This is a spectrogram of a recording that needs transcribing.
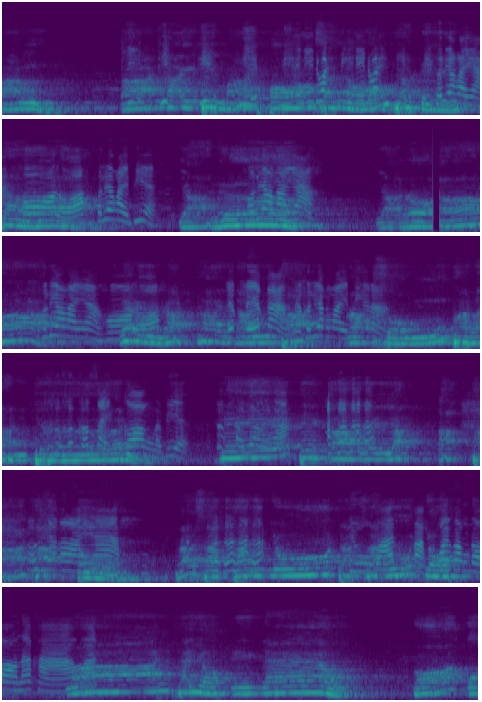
มังพี่การพี่ใดพี่ที่หมายมีปองมีอันนี้ด้วยมีอันนี้ด้วยสนองมีเขาเรียกอะไรอะพคอดชเหรอเขาเรียกอะไรพี่อย่าเลยเขาเรียกอะไรอะอย่ารอช้าเขาเรียกอะไรอะฮอเร่งเหรอรัดให้เล็กๆอะแล้วเขาเรียกอะไรพี่น่ะพสงฆ์พลันเชิญเขาใส่กล้องนะพี่เนเขาเรียกอะไรนะติกาลยะตถาเขาเรียกอะไรอะ พระสัพพัญญูตรัสอยู่วัดรู้ปากจกล้วยบบางดองนะคะมวัดารสยบอีกแล้ว ขออุ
